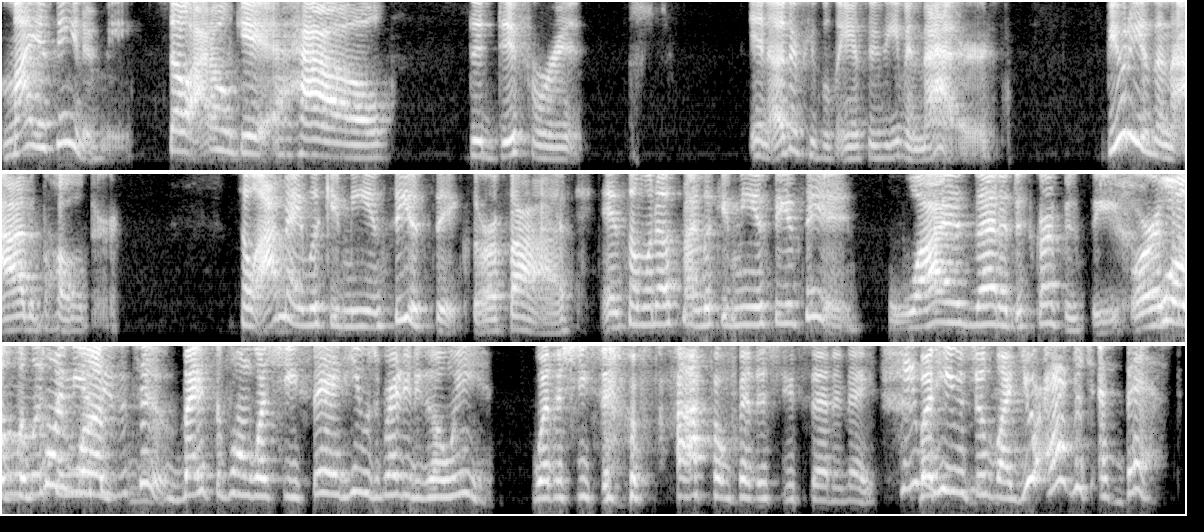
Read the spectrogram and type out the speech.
my opinion of me. So I don't get how the difference in other people's answers even matters. Beauty is in the eye of the beholder. So I may look at me and see a six or a five, and someone else might look at me and see a 10. Why is that a discrepancy? Or Well, the point me and a was two. based upon what she said, he was ready to go in, whether she said a five or whether she said an eight. But he was just like, "You're average at best."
